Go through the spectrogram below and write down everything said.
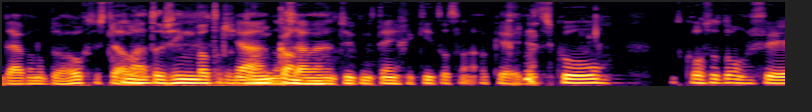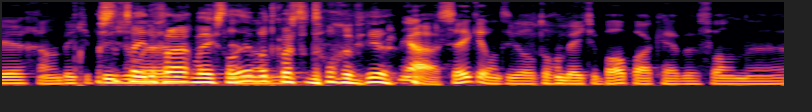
daarvan op de hoogte stellen. Laten zien wat er ja, dan, dan kan. dan zijn we natuurlijk meteen gekieteld van oké, dit is cool. Wat kost het ongeveer? Gaan we een beetje puzzelen. Dat is de tweede vraag meestal, hè? Wat kost het ongeveer? Ja, zeker, want je wil toch een beetje balpak hebben van, uh,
